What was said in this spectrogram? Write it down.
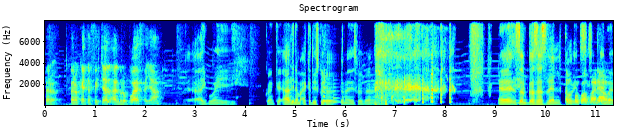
Pero, pero que te fuiste al grupo F ya. Ay, güey. Ah, Dinamarca, discúlpeme, discúlpeme. eh, son cosas del COVID. Un poco afanado.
